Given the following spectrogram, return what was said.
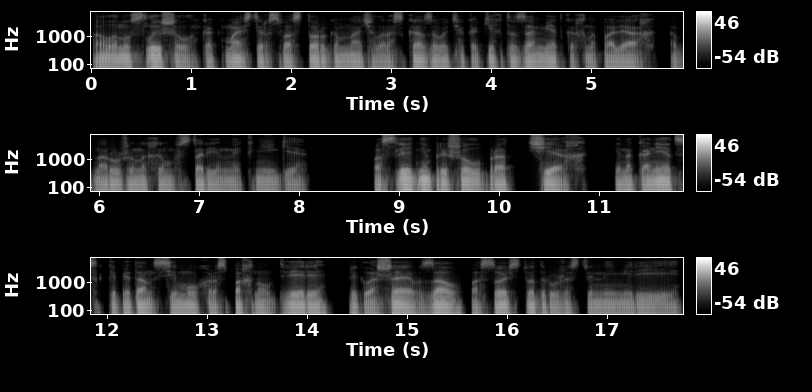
Алан услышал, как мастер с восторгом начал рассказывать о каких-то заметках на полях, обнаруженных им в старинной книге. Последним пришел брат Чех, и, наконец, капитан Симух распахнул двери, приглашая в зал посольство дружественной Мирии.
